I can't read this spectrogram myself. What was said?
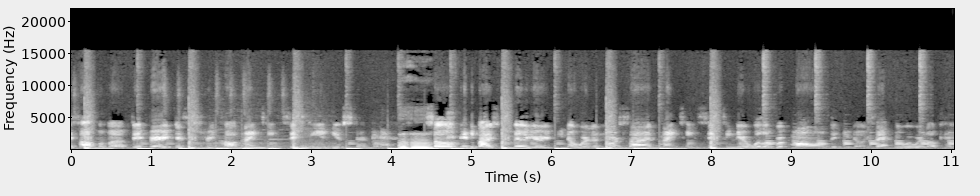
it's off of a very busy street called 1960 in Houston. Mm-hmm. So if anybody's familiar, you know where the north side 1960 near Willowbrook Mall, then you know exactly where we're located.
